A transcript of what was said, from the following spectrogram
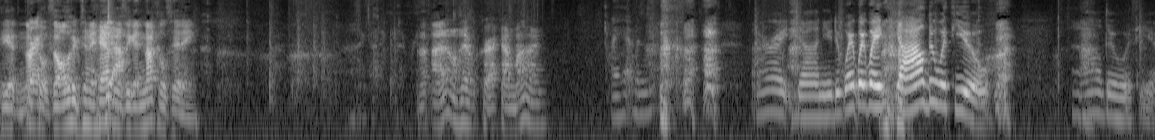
He got knuckles. All they're going to have Yeah. is they get knuckles hitting. I gotta get it. I I don't have a crack on mine. I haven't. All right, John, you do. Wait, wait, wait. Yeah, I'll do with you. I'll do with you.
